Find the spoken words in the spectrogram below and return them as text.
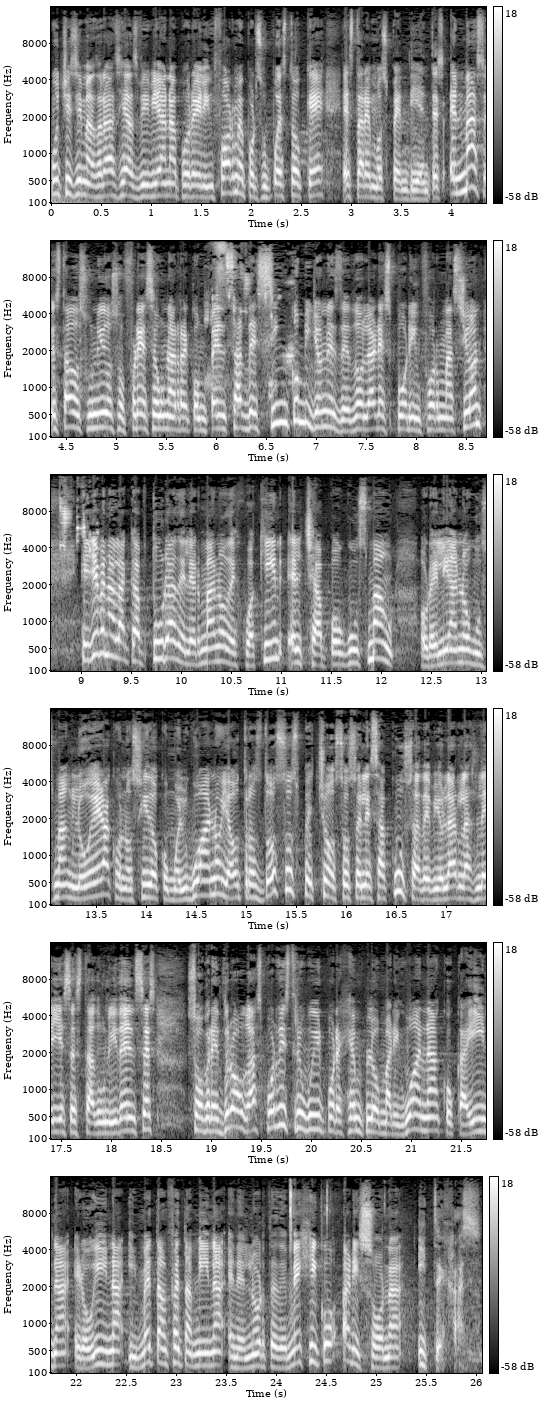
Muchísimas gracias, Viviana, por el informe. Por supuesto que estaremos pendientes. En más, Estados Unidos ofrece una recompensa de 5 millones de dólares por información que lleven a la captura del hermano de Joaquín, el Chapo Guzmán. Aureliano Guzmán lo era conocido como el Guano, y a otros dos sospechosos se les acusa de violar las leyes estadounidenses sobre drogas por distribuir, por ejemplo, marihuana, cocaína, heroína y metanfetamina en el norte de México, Arizona y Texas.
